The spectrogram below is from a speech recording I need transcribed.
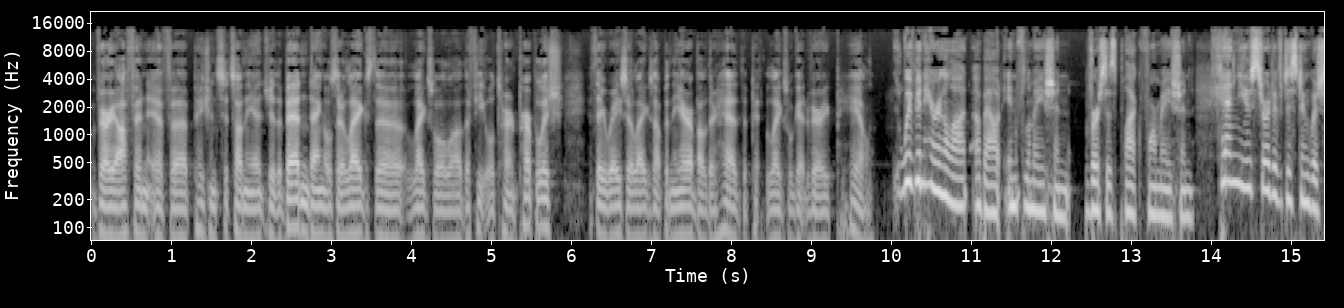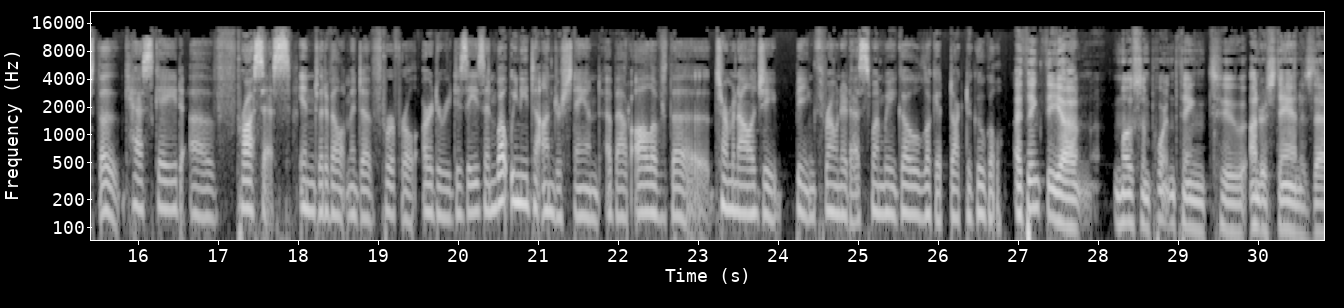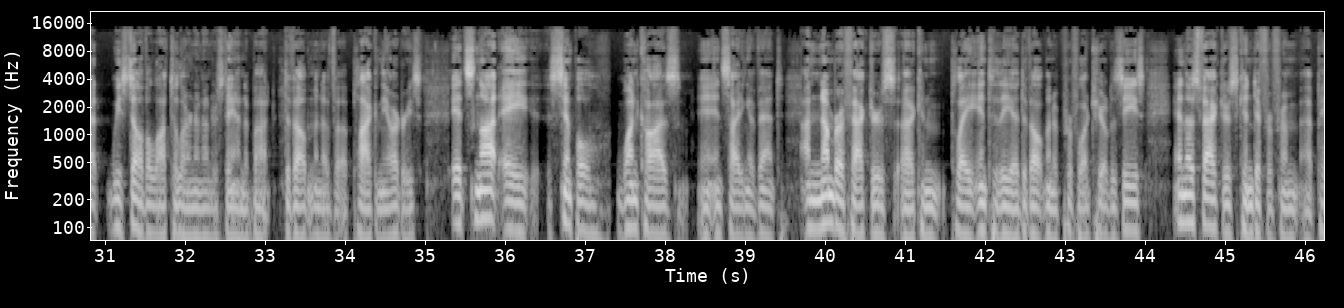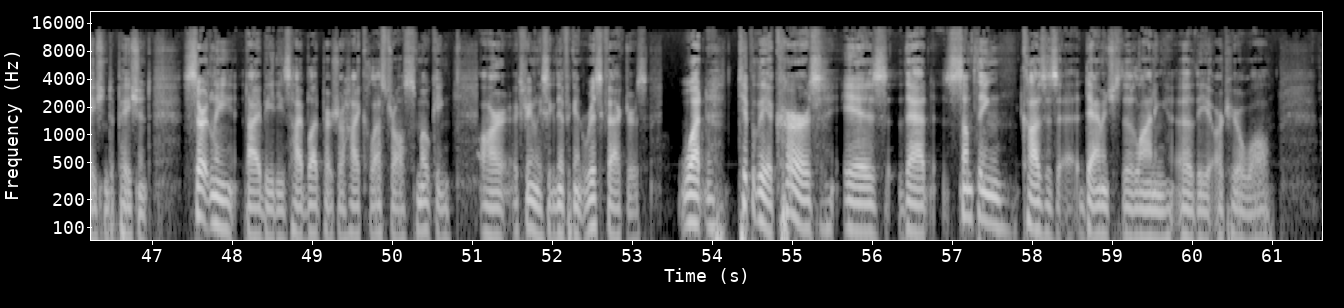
Very often, if a patient sits on the edge of the bed and dangles their legs, the legs will, uh, the feet will turn purplish. If they raise their legs up in the air above their head, the p- legs will get very pale. We've been hearing a lot about inflammation versus plaque formation. Can you sort of distinguish the cascade of process in the development of peripheral artery disease and what we need to understand about all of the terminology being thrown at us when we go look at Dr. Google? I think the uh, most important thing to understand is that we still have a lot to learn and understand about development of uh, plaque in the arteries. It's not a simple one cause inciting event. A number of factors uh, can play into the uh, development of peripheral arterial disease, and those factors can differ from uh, patient to patient. Certainly, diabetes, high blood pressure, high cholesterol, smoking are extremely significant risk factors. What typically occurs is that something causes uh, damage to the lining of the arterial wall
